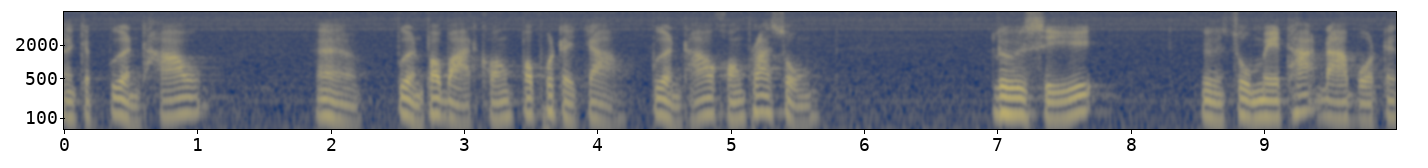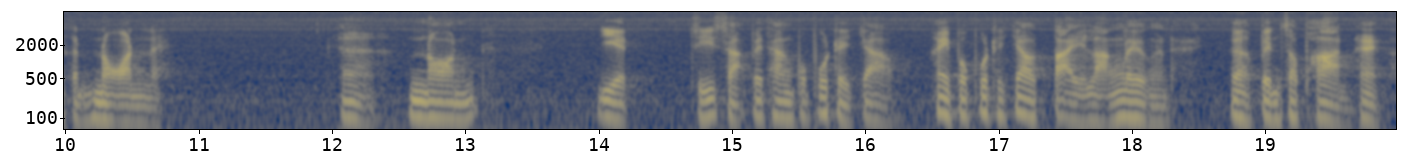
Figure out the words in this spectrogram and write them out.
มันจะเปื้อนเท้าเปื้อนพระบาทของพระพุทธเจ้า เปื้อนเท้าของพระสงฆ์ฤาษีสุเมธาดาบทเนี่ยก็นอนเลยนอนเหยียดศีรษะไปทางพระพุทธเจ้า ให้พระพุทธเจ้าไต่หลังเลยกันเออเป็นสะพานข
